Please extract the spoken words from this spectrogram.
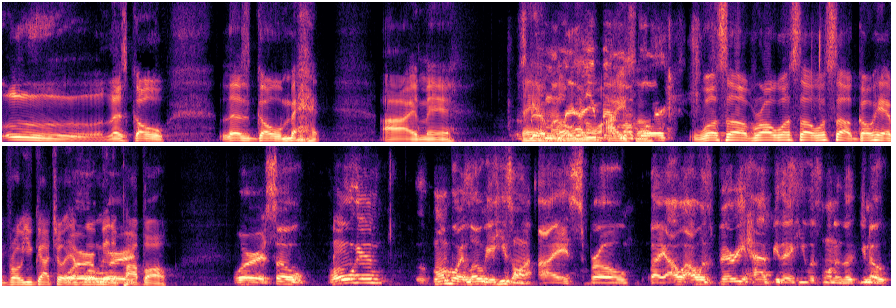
Ooh, let's go. Let's go, Matt. All right, man. What's good, my man? How you been, my boy? What's up, bro? What's up? What's up? Go ahead, bro. You got your Word, F1 minute. Pop off. Word. So Logan, my boy Logan, he's on ice, bro. Like I, I was very happy that he was one of the, you know,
